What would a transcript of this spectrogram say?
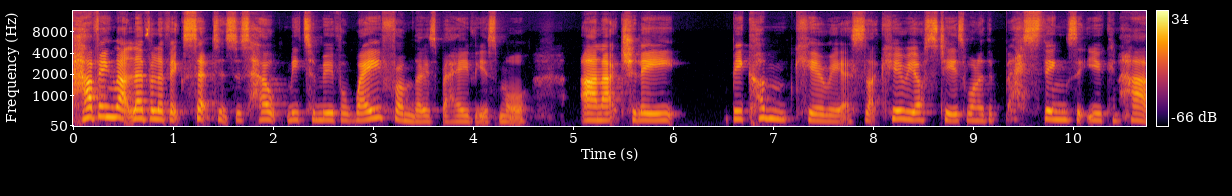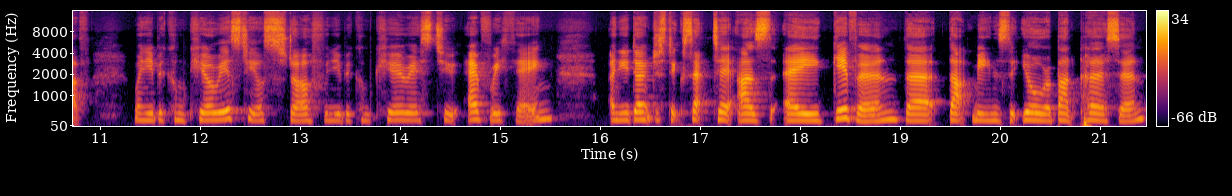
Having that level of acceptance has helped me to move away from those behaviors more and actually become curious. Like, curiosity is one of the best things that you can have when you become curious to your stuff, when you become curious to everything, and you don't just accept it as a given that that means that you're a bad person.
